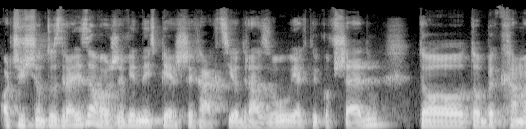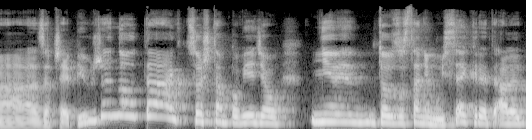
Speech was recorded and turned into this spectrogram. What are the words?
oczywiście on to zrealizował, że w jednej z pierwszych akcji od razu, jak tylko wszedł, to, to Beckhama zaczepił, że no tak, coś tam powiedział, nie, to zostanie mój sekret, ale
